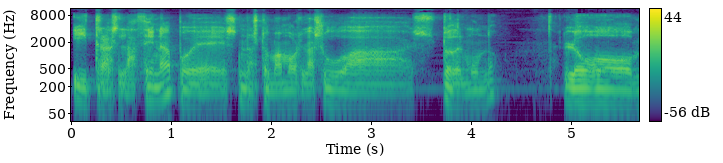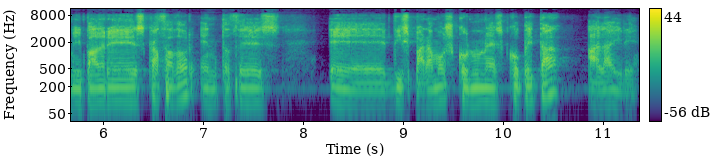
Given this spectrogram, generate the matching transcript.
y tras la cena pues nos tomamos las uvas todo el mundo. Luego mi padre es cazador, entonces eh, disparamos con una escopeta al aire,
